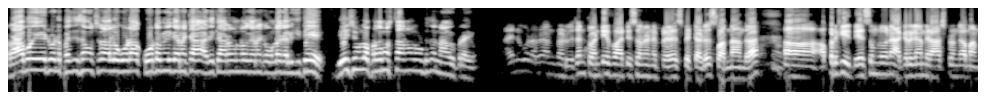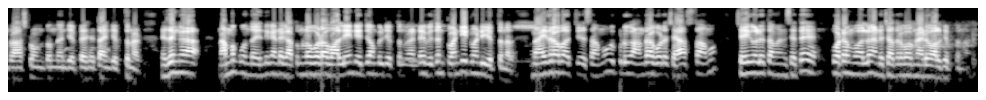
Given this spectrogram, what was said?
రాబోయేటువంటి పది సంవత్సరాలు కూడా కూటమి గనక అధికారంలో గనక ఉండగలిగితే దేశంలో ప్రథమ స్థానంలో ఉంటుందని నా అభిప్రాయం. ఆయన కూడా అదే అంటున్నాడు. విజన్ ట్వంటీ ఫార్టీ సెవెన్ అనే ప్రవేశపెట్టాడు స్వర్ణాంధ్ర. అప్పటికి దేశంలోనే అగ్రగామి రాష్ట్రంగా మన రాష్ట్రం ఉంటుందని చెప్పేసి అయితే ఆయన చెప్తున్నాడు. నిజంగా నమ్మకం ఉందా? ఎందుకంటే గతంలో కూడా వాళ్ళు ఏంటి ఎగ్జాంపుల్ చెప్తున్నారు అంటే విజన్ ట్వంటీ ట్వంటీ చెప్తున్నారు. మేము హైదరాబాద్ చేసాము ఇప్పుడు ఆంధ్ర కూడా చేస్తాము చేయగలుగుతామని అయితే కూటమి వాళ్ళు అండ్ చంద్రబాబు నాయుడు వాళ్ళు చెప్తున్నారు.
